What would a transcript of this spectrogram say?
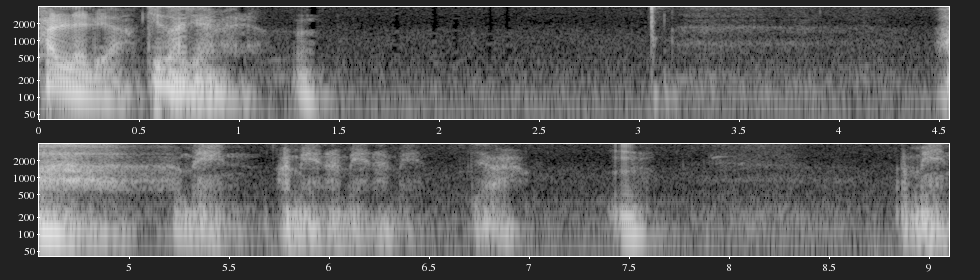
할렐루야. 기도하자 말이야. 어. 아, 아멘, 아멘, 아멘, 아멘. 자, 음. 아멘.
